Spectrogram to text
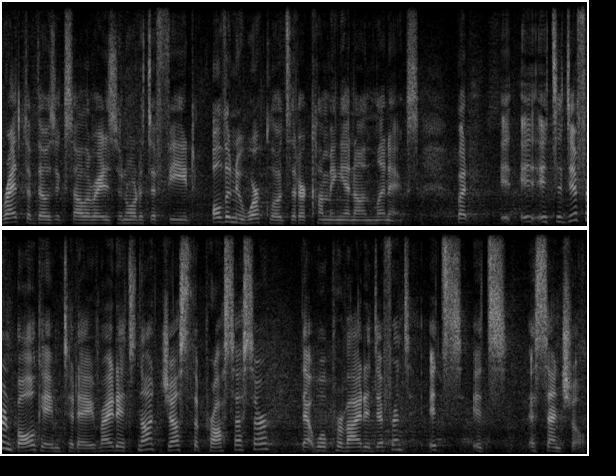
breadth of those accelerators in order to feed all the new workloads that are coming in on linux but it, it, it's a different ballgame today, right? It's not just the processor that will provide a difference. It's it's essential.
